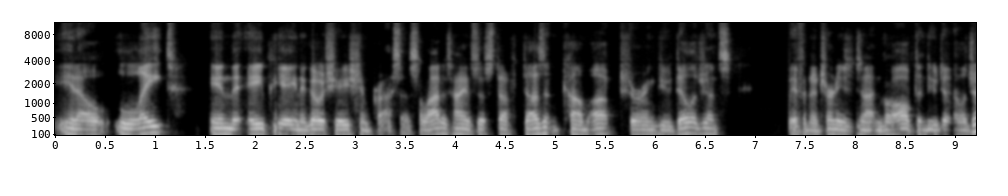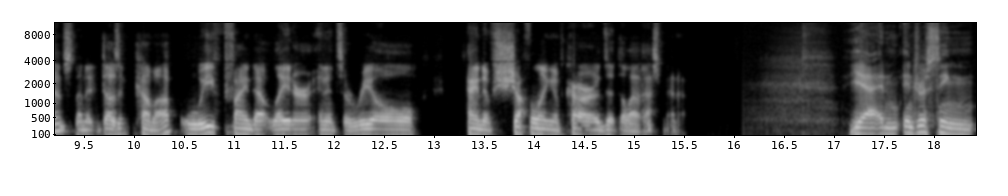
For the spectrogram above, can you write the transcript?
you know, late in the APA negotiation process. A lot of times this stuff doesn't come up during due diligence. If an attorney is not involved in due diligence, then it doesn't come up. We find out later, and it's a real kind of shuffling of cards at the last minute. Yeah, and interesting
